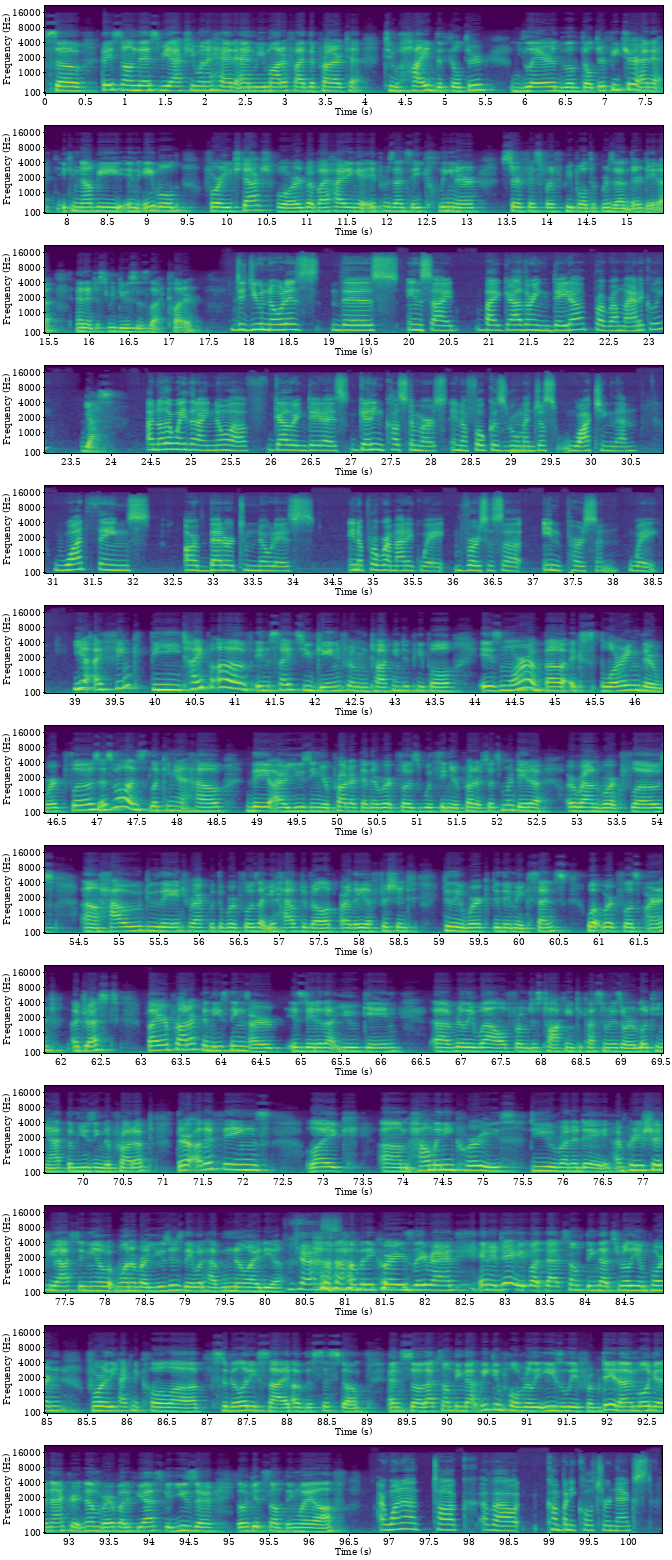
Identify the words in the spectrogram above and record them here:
So based on this, we actually went ahead and we modified the product to, to hide the filter layer, the filter feature, and it, it can now be enabled for each dashboard. But by hiding it, it presents a cleaner surface for people to present their data, and it just reduces that clutter. Did you notice this insight by gathering data programmatically? Yes. Another way that I know of gathering data is getting customers in a focus room and just watching them. What things are better to notice in a programmatic way versus a in-person way? Yeah, I think the type of insights you gain from talking to people is more about exploring their workflows as well as looking at how they are using your product and their workflows within your product. So it's more data around workflows. Uh, how do they interact with the workflows that you have developed? Are they efficient? Do they work? Do they make sense? What workflows aren't addressed by your product? And these things are is data that you gain uh, really well from just talking to customers or looking at them using the product. There are other things like um, how many queries do you run a day? I'm pretty sure if you asked any of one of our users, they would have no idea yes. how many queries they ran in a day. But that's something that's really important for the technical uh, stability side of the system. And so that's something that we can pull really easily from data, and we'll get an accurate number. But if you ask a user, you'll get something way off. I want to talk about company culture next.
